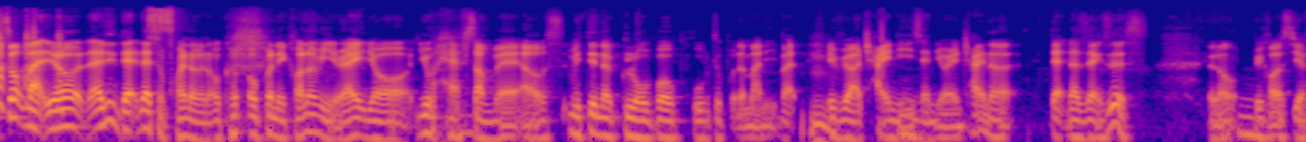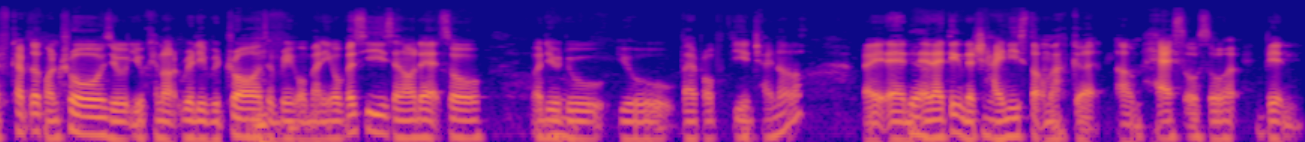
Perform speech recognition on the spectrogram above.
so, but you know, I think that, that's the point of an open economy, right? You're you have somewhere else within a global pool to put the money. But mm. if you are Chinese mm. and you're in China, that doesn't exist. You know, mm. because you have capital controls, you, you cannot really withdraw to mm. bring your money overseas and all that. So, what do you mm. do? You buy property in China, right? And yeah. and I think the Chinese stock market um has also been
